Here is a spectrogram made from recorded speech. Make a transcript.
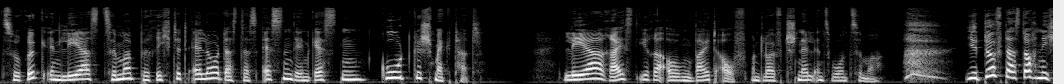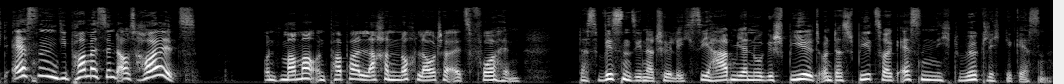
Zurück in Leas Zimmer berichtet Ello, dass das Essen den Gästen gut geschmeckt hat. Lea reißt ihre Augen weit auf und läuft schnell ins Wohnzimmer. Ihr dürft das doch nicht essen, die Pommes sind aus Holz. Und Mama und Papa lachen noch lauter als vorhin. Das wissen sie natürlich, sie haben ja nur gespielt und das Spielzeugessen nicht wirklich gegessen.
